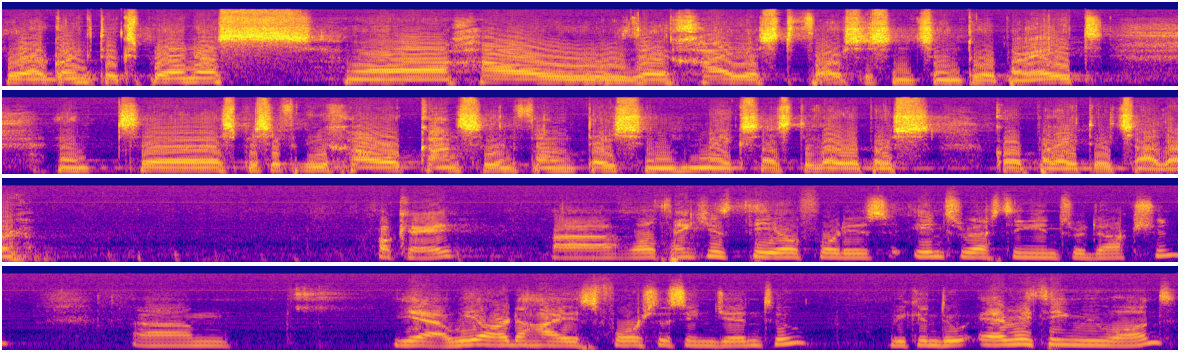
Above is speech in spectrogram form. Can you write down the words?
They are going to explain us uh, how the highest forces in Gentoo operate, and uh, specifically how Council and Foundation makes us developers cooperate to each other. Okay. Uh, well, thank you, Theo, for this interesting introduction. Um, yeah, we are the highest forces in Gentoo. We can do everything we want,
